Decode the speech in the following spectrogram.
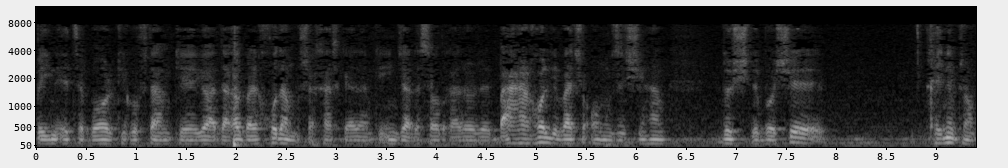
به این اعتبار که گفتم که یا حداقل برای خودم مشخص کردم که این جلسات قراره به هر حال یه بچه آموزشی هم داشته باشه خیلی نمی‌تونم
